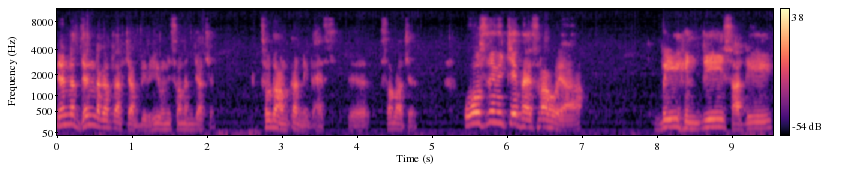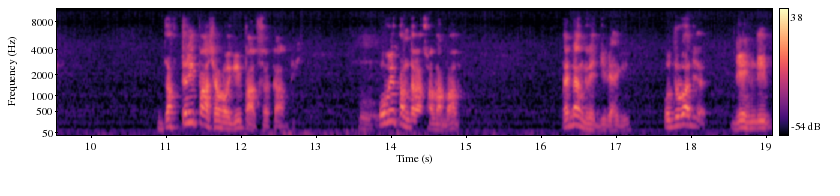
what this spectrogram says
ਤਿੰਨ ਦਿਨ ਲਗਾਤਾਰ ਚੱਲਦੀ ਰਹੀ 1949 ਚ ਸੰਵਿਧਾਨ ਕਰਨੀ ਬਹਿਸ ਸਭਾ ਚ। ਉਸ ਦੇ ਵਿੱਚ ਇਹ ਫੈਸਲਾ ਹੋਇਆ ਵੀ ਹਿੰਦੀ ਸਾਡੀ ਦਫ਼ਤਰੀ ਭਾਸ਼ਾ ਹੋਏਗੀ ਭਾਰਤ ਸਰਕਾਰ ਦੀ। ਉਹ ਵੀ 15 ਸਾਲਾਂ ਬਾਅਦ। ਪਹਿਲਾਂ ਅੰਗਰੇਜ਼ੀ ਰਹੇਗੀ। ਉਸ ਤੋਂ ਬਾਅਦ ਜੇ ਹਿੰਦੀ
